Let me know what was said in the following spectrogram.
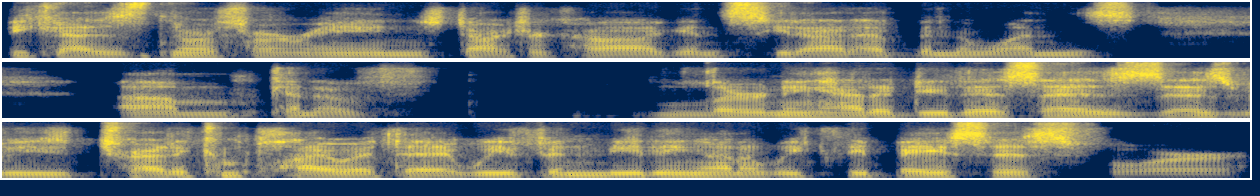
because North Front Range, Dr. Cog and CDOT have been the ones um, kind of learning how to do this as, as we try to comply with it. We've been meeting on a weekly basis for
